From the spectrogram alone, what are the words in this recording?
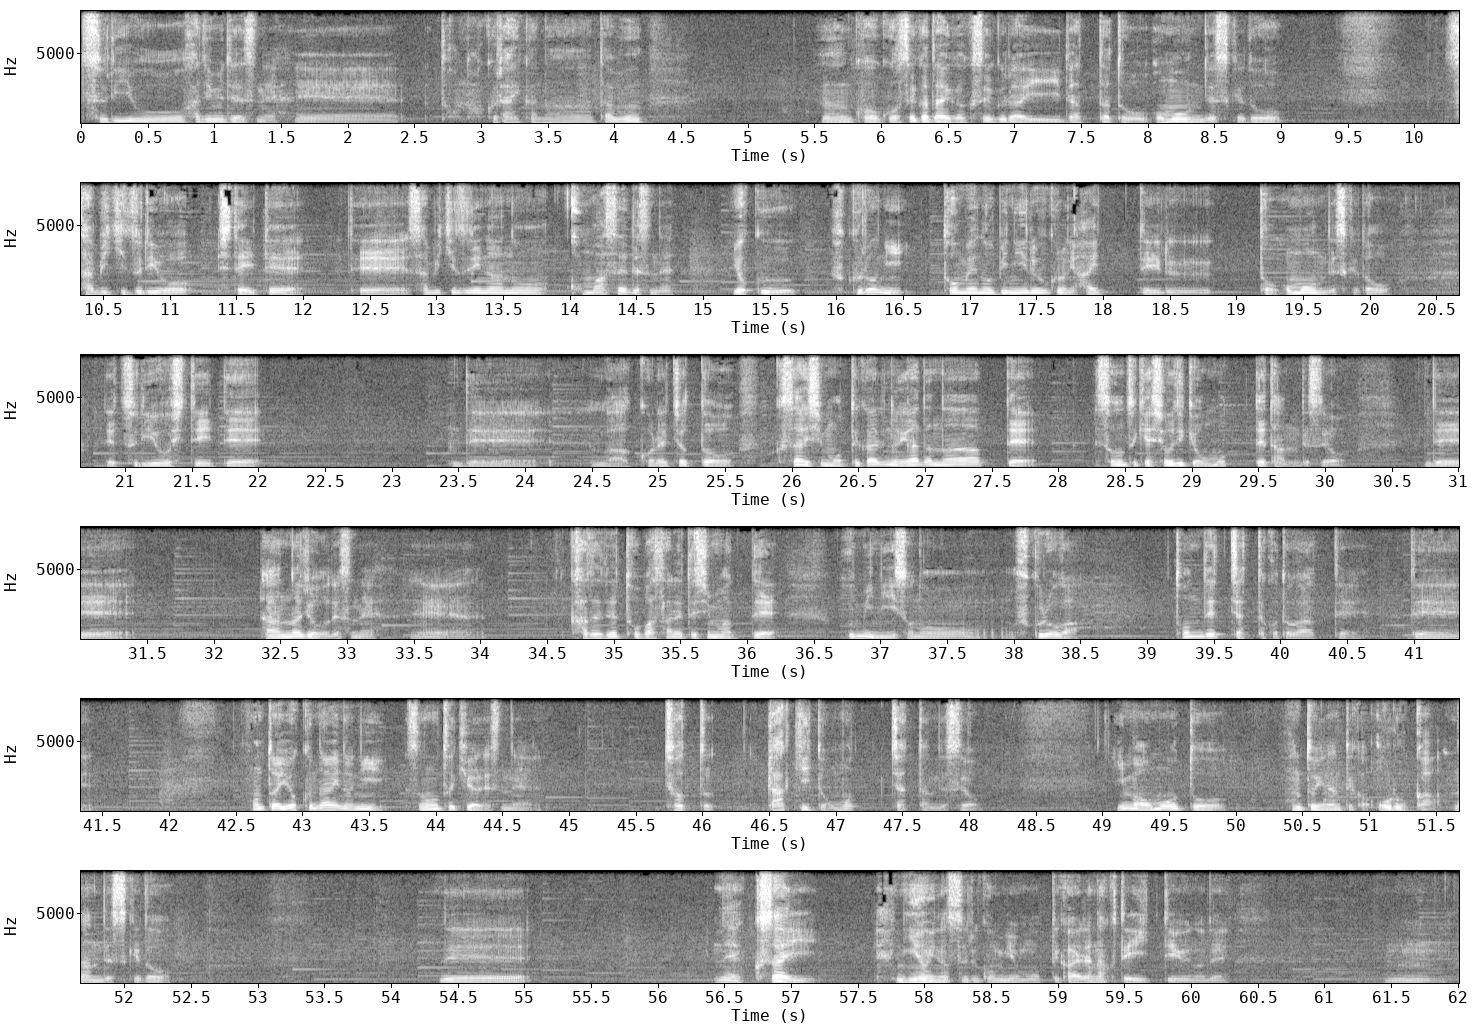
釣りを始めてですね、えーぐらいかな多分、うん、高校生か大学生ぐらいだったと思うんですけどサビキ釣りをしていてでサビキ釣りのあのコマセですね。よく袋に透明のビニール袋に入っていると思うんですけどで釣りをしていてでうわこれちょっと臭いし持って帰るの嫌だなってその時は正直思ってたんですよ。で案の定ですね、えー、風で飛ばされてしまって海にその袋が飛んでっちゃったことがあってで本当は良くないのにその時はですねちょっとラッキーと思っちゃったんですよ。今思うと本当になんていうか愚かなんですけどでね臭い匂いのするゴミを持って帰らなくていいっていうのでうん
